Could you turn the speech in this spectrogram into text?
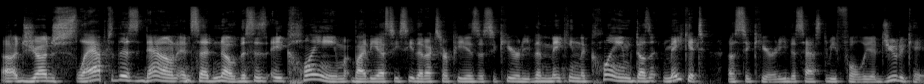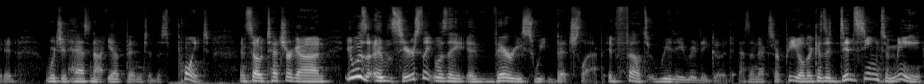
uh, judge slapped this down and said, no, this is a claim by the SEC that XRP is a security. Then making the claim doesn't make it a security. This has to be fully adjudicated, which it has not yet been to this point. And so Tetragon, it was, it seriously, it was a, a, very sweet bitch slap. It felt really, really good as an XRP holder because it did seem to me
